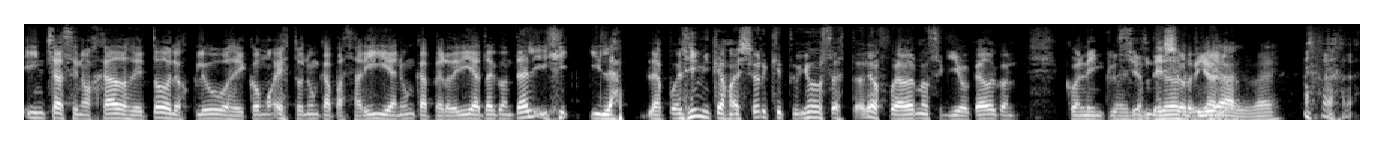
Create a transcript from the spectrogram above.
hinchas enojados de todos los clubes, de cómo esto nunca pasaría, nunca perdería, tal con tal. Y, la, polémica mayor que tuvimos hasta ahora fue habernos equivocado con, la inclusión de Jordi, Alba. ¿eh?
